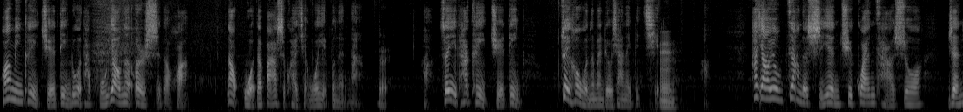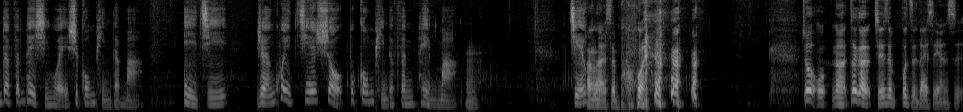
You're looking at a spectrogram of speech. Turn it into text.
黄阳明可以决定，如果他不要那二十的话，那我的八十块钱我也不能拿。对，啊，所以他可以决定最后我能不能留下那笔钱。嗯，啊，他要用这样的实验去观察说，人的分配行为是公平的吗？以及。人会接受不公平的分配吗？嗯，结果当然是不会。就我那这个其实不止在实验室，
